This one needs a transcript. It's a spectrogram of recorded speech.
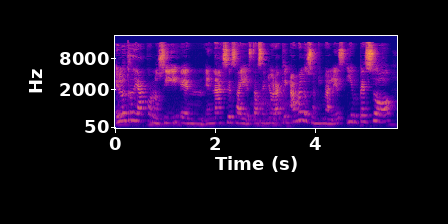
el otro día conocí en, en Access a esta señora que ama los animales y empezó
